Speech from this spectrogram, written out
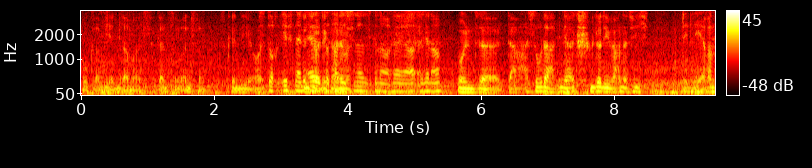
programmieren damals, ganz am Anfang. Das kennen die heute. Das ist doch if then else, das hatte ich, ne, genau, ja, ja, genau. Und äh, da war es so, da hatten wir als Schüler, die waren natürlich den Lehrern,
